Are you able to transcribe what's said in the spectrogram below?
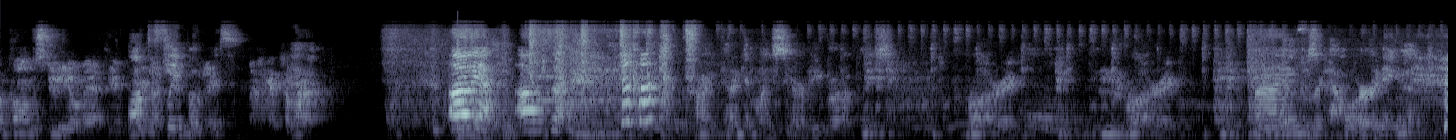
I'm calling the studio, Matthew. Lots You're of not sleepovers. Ah, Come on. Oh yeah. Also, Alright, can I get my CRV brought up, please? Roderick. Roderick. I'm recording.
